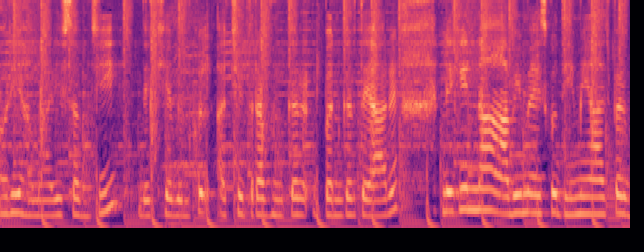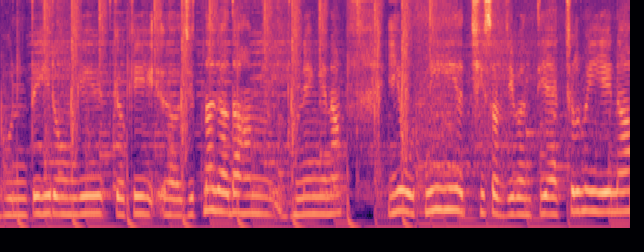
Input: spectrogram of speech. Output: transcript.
और ये हमारी सब्ज़ी, देखिए बिल्कुल अच्छी तरह भुनकर, बनकर तैयार है। लेकिन ना, अभी मैं इसको धीमी आँच पर भूनते ही रहूँगी, क्योंकि जितना ज़्यादा हम भुनेंगे ना, ये उतनी ही अच्छी सब्ज़ी बनती है। एक्चुअल में ये ना,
